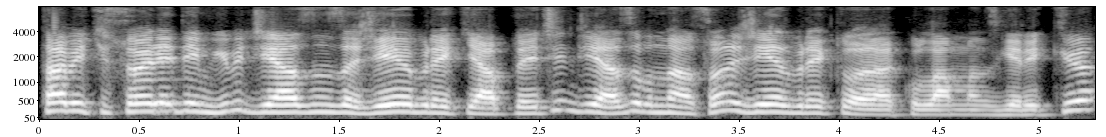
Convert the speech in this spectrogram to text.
Tabii ki söylediğim gibi cihazınızda jailbreak yaptığı için cihazı bundan sonra jailbreakli olarak kullanmanız gerekiyor.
